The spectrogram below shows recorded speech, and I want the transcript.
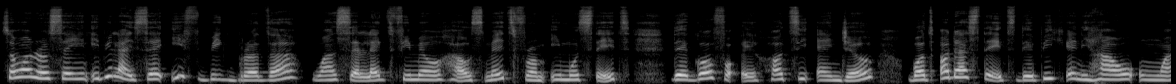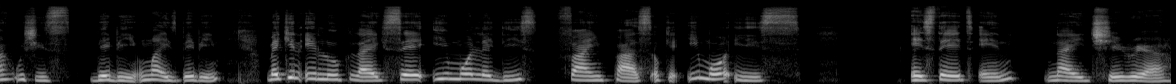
someone was saying it be like say if big brother wants select female housemates from imo state they go for a haughty angel but other states they pick anyhow one which is baby one is baby making it look like say imo ladies fine pass. Okay, Imo is a state in Nigeria.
